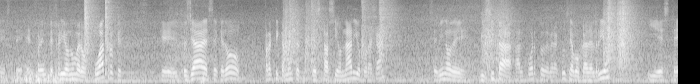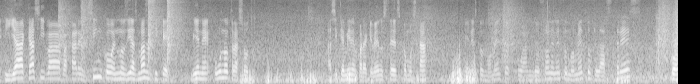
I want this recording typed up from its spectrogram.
este, el frente frío número 4 que, que pues ya se quedó prácticamente estacionario por acá. Se vino de visita al puerto de Veracruz y a Boca del Río. Y este y ya casi va a bajar el 5 en unos días más así que viene uno tras otro. Así que miren para que vean ustedes cómo está en estos momentos, cuando son en estos momentos las 3 con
